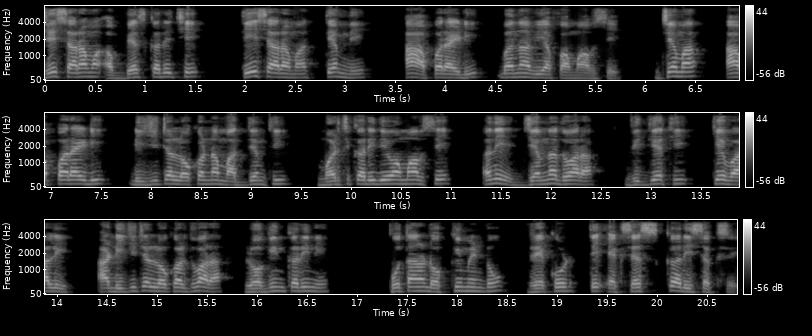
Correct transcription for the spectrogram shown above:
જે શાળામાં અભ્યાસ કરે છે તે શાળામાં તેમને આ અપર આઈડી બનાવી આપવામાં આવશે. જેમાં આ અપર આઈડી ડિજિટલ લોકરના માધ્યમથી મર્જ કરી દેવામાં આવશે અને જેમના દ્વારા વિદ્યાર્થી કે વાલી આ ડિજિટલ લોકર દ્વારા લોગિન કરીને પોતાના ડોક્યુમેન્ટો, રેકોર્ડ તે એક્સેસ કરી શકશે.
